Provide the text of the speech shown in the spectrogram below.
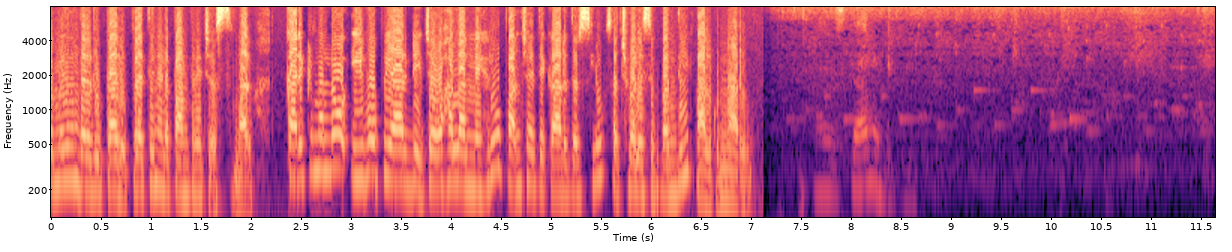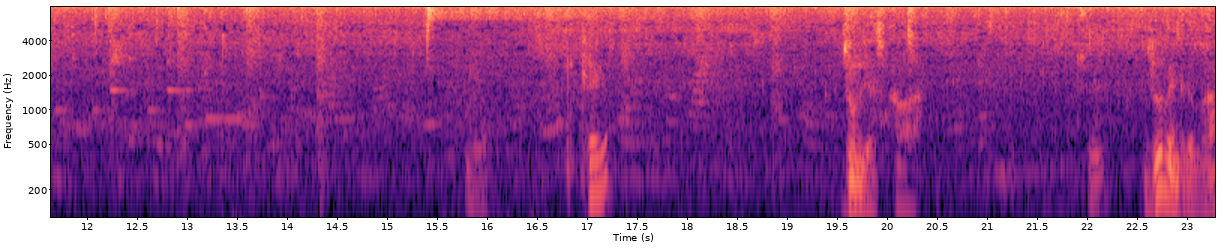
తొమ్మిది వందల రూపాయలు ప్రతి నెల పంపిణీ చేస్తున్నారు. కార్యక్రమంలో ఈఓపీఆర్డీ జవహర్లాల్ నెహ్రూ పంచాయతీ కార్యదర్శులు సచివాలయ సిబ్బంది పాల్గొన్నారు. జూమ్ చేస్తున్నావా? జూమ్ ఎందుకమ్మా?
